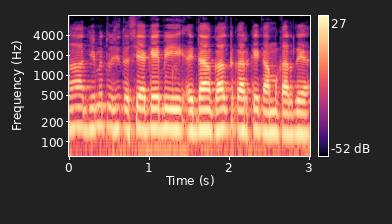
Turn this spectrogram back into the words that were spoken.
ਹਾਂ, ਜਿਵੇਂ ਤੁਸੀਂ ਦੱਸਿਆ ਕਿ ਵੀ ਇਦਾਂ ਗਲਤ ਕਰਕੇ ਕੰਮ ਕਰਦੇ ਆ।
